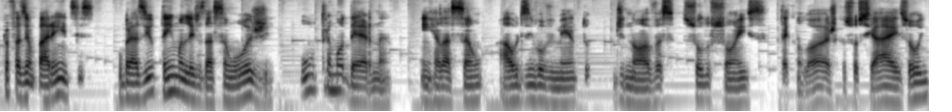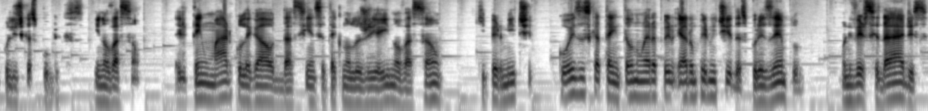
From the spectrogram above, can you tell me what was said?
para fazer um parênteses, o Brasil tem uma legislação hoje ultramoderna em relação ao desenvolvimento de novas soluções tecnológicas, sociais ou em políticas públicas. Inovação. Ele tem um marco legal da ciência, tecnologia e inovação que permite coisas que até então não era, eram permitidas. Por exemplo, universidades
